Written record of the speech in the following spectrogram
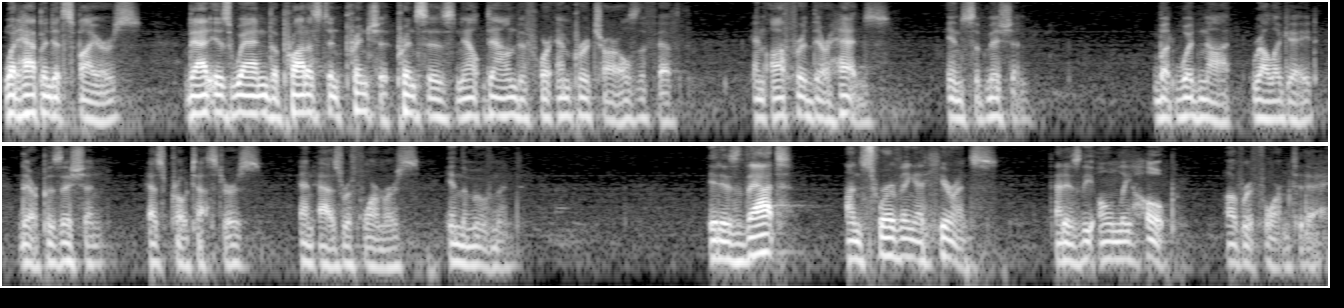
what happened at Spires, that is when the Protestant princes knelt down before Emperor Charles V and offered their heads in submission, but would not relegate their position as protesters and as reformers in the movement. It is that unswerving adherence that is the only hope of reform today.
